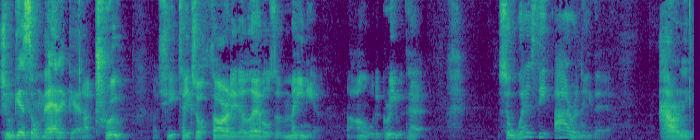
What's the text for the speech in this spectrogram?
she wouldn't get so manic at it. Not true. She takes authority to levels of mania. I would agree with that. So, where's the irony there? Irony?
